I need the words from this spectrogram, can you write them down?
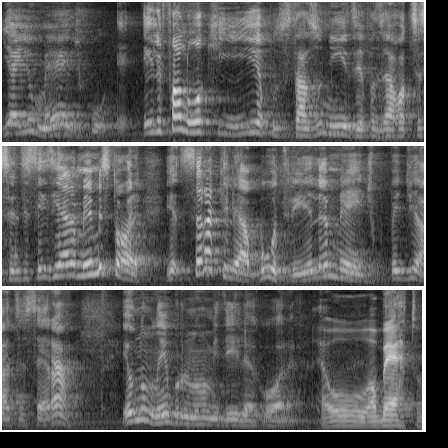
E aí o médico, ele falou que ia para os Estados Unidos, ia fazer a Rota 66 e era a mesma história. Será que ele é abutre? Ele é médico, pediatra, será? Eu não lembro o nome dele agora. É o Alberto.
